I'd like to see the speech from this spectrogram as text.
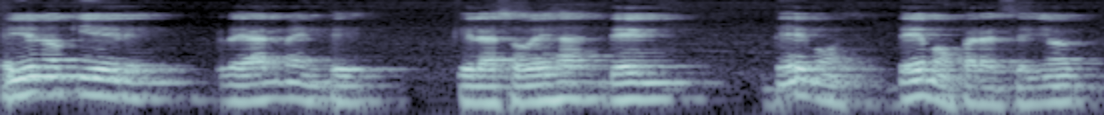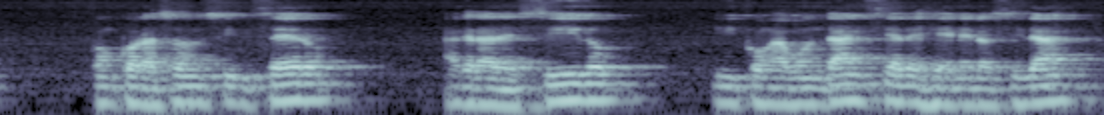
Ellos no quieren realmente que las ovejas den, demos, demos para el Señor con corazón sincero, agradecido y con abundancia de generosidad,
